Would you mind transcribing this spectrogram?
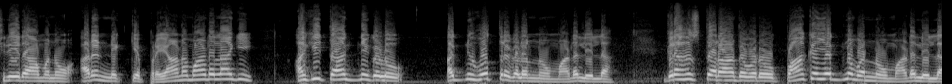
ಶ್ರೀರಾಮನು ಅರಣ್ಯಕ್ಕೆ ಪ್ರಯಾಣ ಮಾಡಲಾಗಿ ಅಹಿತಾಜ್ಞೆಗಳು, ಅಗ್ನಿಹೋತ್ರಗಳನ್ನು ಮಾಡಲಿಲ್ಲ. ಗೃಹಸ್ಥರಾದವರು ಪಾಕಯಜ್ಞವನ್ನು ಮಾಡಲಿಲ್ಲ.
